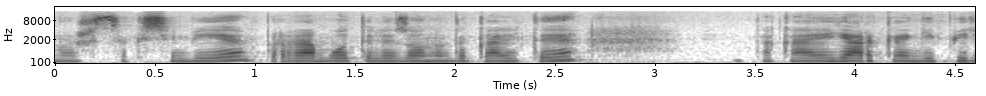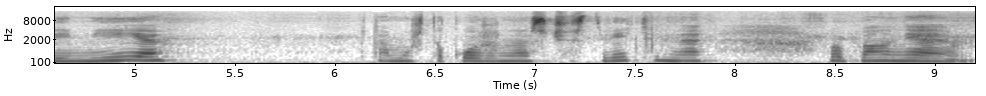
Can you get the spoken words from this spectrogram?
мышцы к себе, проработали зону декольте. Такая яркая гиперемия, потому что кожа у нас чувствительная. Выполняем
